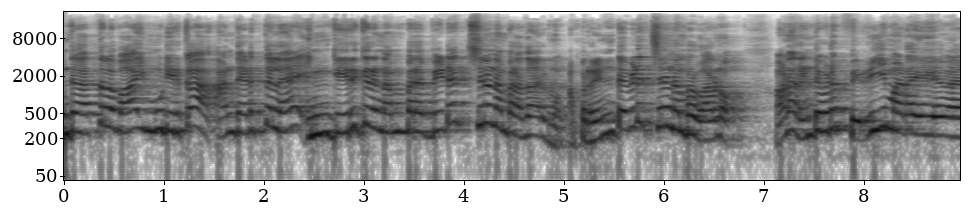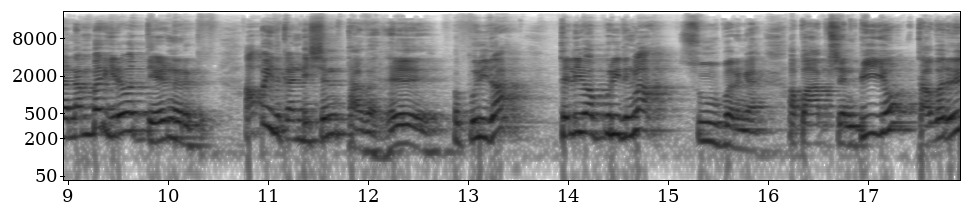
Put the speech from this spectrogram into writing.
இந்த இடத்துல வாய் மூடி இருக்கா? அந்த இடத்துல இங்கே இருக்கிற நம்பரை விட சின்ன நம்பராக தான் இருக்கணும். அப்போ ரெண்டை விட சின்ன நம்பர் வரணும். ஆனால் ரெண்டை விட பெரிய மடை நம்பர் இருபத்தேழுன்னு இருக்குது அப்போ இது கண்டிஷன் தவறு. இப்போ புரியுதா? தெளிவாக புரியுதுங்களா? சூப்பருங்க. அப்போ ஆப்ஷன் பியும் தவறு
